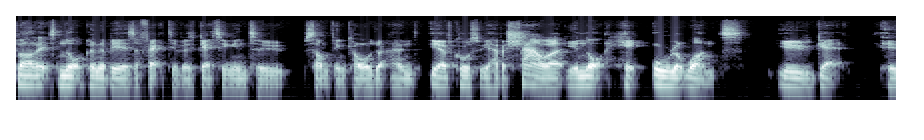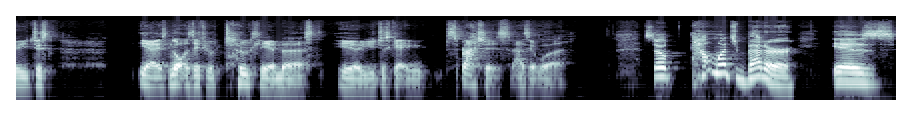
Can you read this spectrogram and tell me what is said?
but it's not going to be as effective as getting into something colder. And yeah, of course, if you have a shower, you're not hit all at once. You get, you just, yeah, it's not as if you're totally immersed. You know, you're just getting splashes, as it were. So, how much better is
